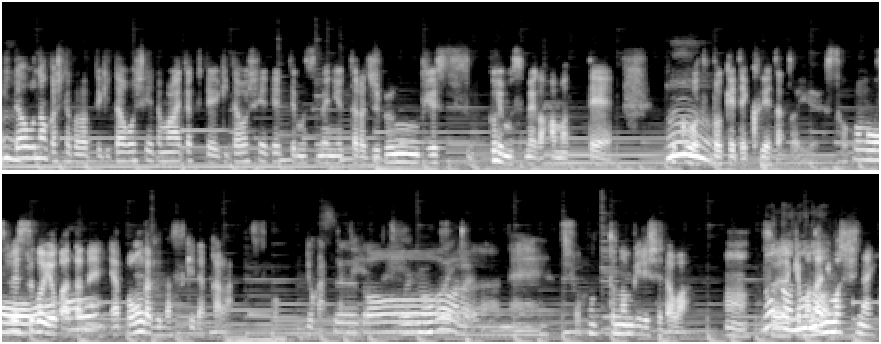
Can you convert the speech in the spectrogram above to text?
ギターをなんかしたくなってギターを教えてもらいたくてギターを教えてって娘に言ったら自分ですっごい娘がハマって曲を届けてくれたという、そう。それすごい良かったね。やっぱ音楽が好きだから。そう。良かったすねごい。すごいだね。そうほんとのんびりしてたわ。うん。のそれだけもう何もしない日。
